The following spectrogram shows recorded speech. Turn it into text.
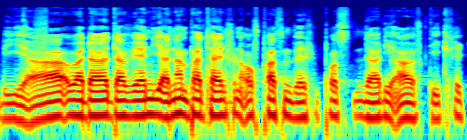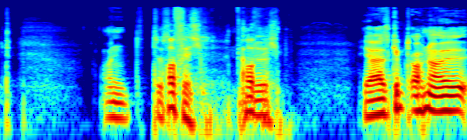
Ja, aber da, da werden die anderen Parteien schon aufpassen, welche Posten da die AfD kriegt. Und das Hoffe ich. Hoffe ich. Ja, es gibt auch eine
